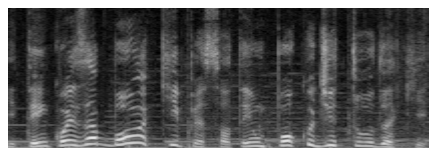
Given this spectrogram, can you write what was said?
E tem coisa boa aqui, pessoal, tem um pouco de tudo aqui.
